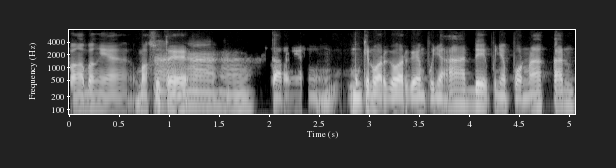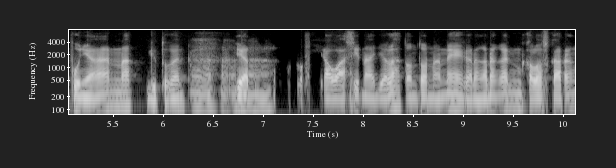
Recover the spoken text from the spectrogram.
abang-abang ya. Maksudnya Ah, ah, ah. sekarang yang mungkin warga-warga yang punya adik, punya ponakan, punya anak gitu kan. Ah, ah, Ya, ah. Awasin aja lah tontonannya. Kadang-kadang kan kalau sekarang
